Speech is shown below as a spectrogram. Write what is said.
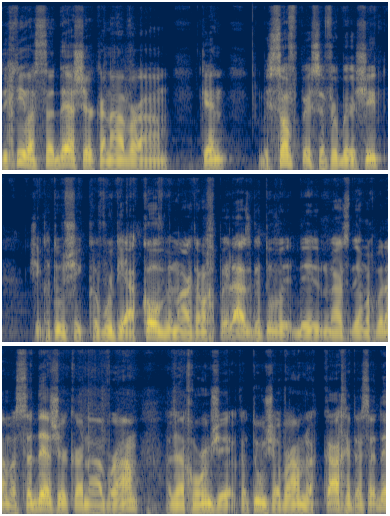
דכתיב השדה אשר קנה אברהם, כן? בסוף ספר בראשית שקברו את יעקב במערכת המכפלה, אז כתוב במערכת המכפלה, השדה אשר קנה אברהם, אז אנחנו רואים שכתוב שאברהם לקח את השדה,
